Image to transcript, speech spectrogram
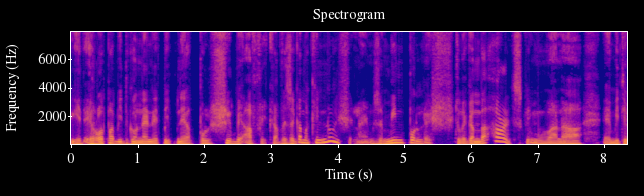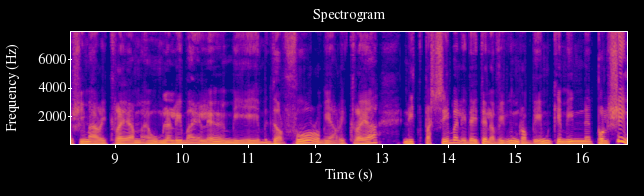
נגיד, אירופה מתגוננת מפני הפולשים באפריקה, וזה גם הכינוי שלהם, זה מין פולש. וגם בארץ, כמובן, המתיישבים האריתריאה האומללים האלה, מדארפור או מאריתריאה, נתפסים על ידי תל אביבים רבים כמין פולשים,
